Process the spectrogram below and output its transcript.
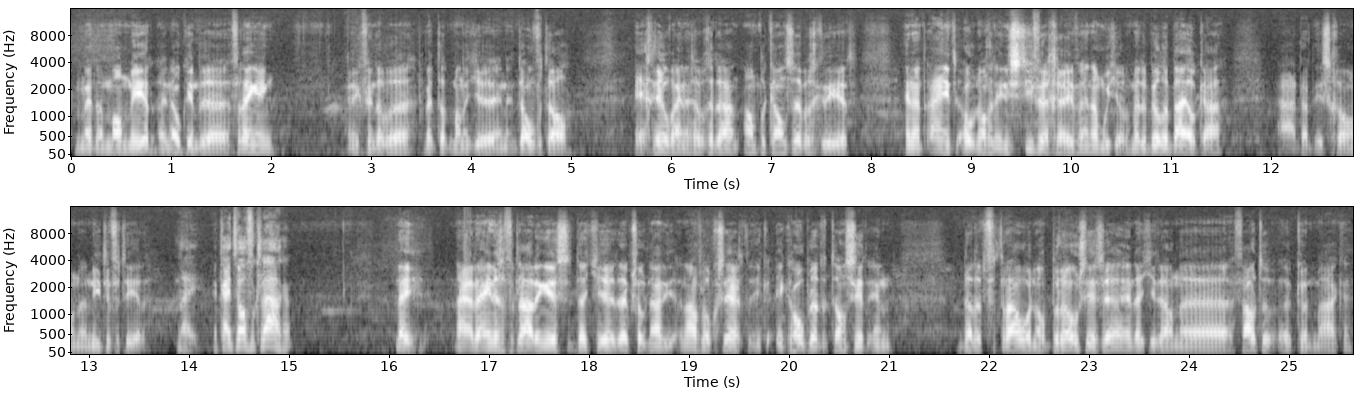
met een man meer en ook in de verlenging. En ik vind dat we met dat mannetje in het overtal echt heel weinig hebben gedaan. Amper kansen hebben gecreëerd. En aan het eind ook nog het initiatief weggeven. En dan moet je ook nog met de billen bij elkaar. Ja, dat is gewoon eh, niet te verteren. Nee, dan kan je het wel verklaren. Nee, nou ja, de enige verklaring is dat je, dat heb ik zo ook na, die, na afloop gezegd. Ik, ik hoop dat het dan zit in dat het vertrouwen nog broos is hè, en dat je dan eh, fouten eh, kunt maken.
